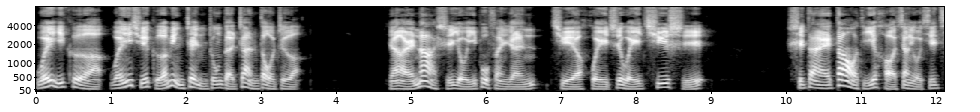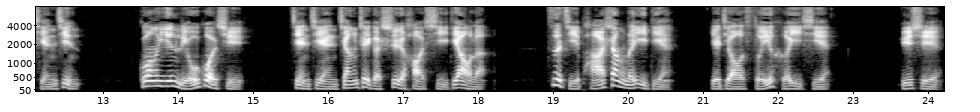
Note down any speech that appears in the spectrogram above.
为一个文学革命阵中的战斗者，然而那时有一部分人却毁之为驱使。时代到底好像有些前进，光阴流过去，渐渐将这个嗜好洗掉了，自己爬上了一点，也就随和一些，于是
